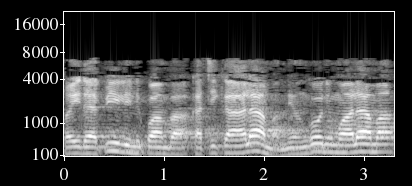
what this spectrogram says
فإذا بيلي نكوانبا كتك علامة ميونغوني معلامة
